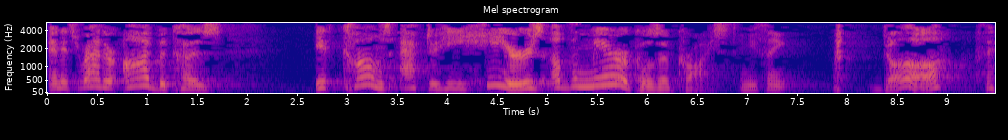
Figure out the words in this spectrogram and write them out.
And it's rather odd because it comes after he hears of the miracles of Christ. And you think, duh.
